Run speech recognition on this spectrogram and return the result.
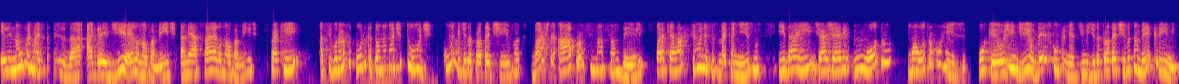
ele não vai mais precisar agredir ela novamente, ameaçar ela novamente, para que a segurança pública tome uma atitude com a medida protetiva, basta a aproximação dele para que ela acione esses mecanismos e daí já gere um outro, uma outra ocorrência. Porque hoje em dia o descumprimento de medida protetiva também é crime.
